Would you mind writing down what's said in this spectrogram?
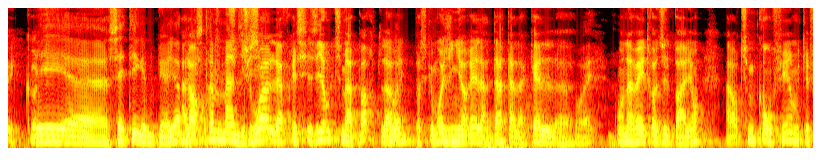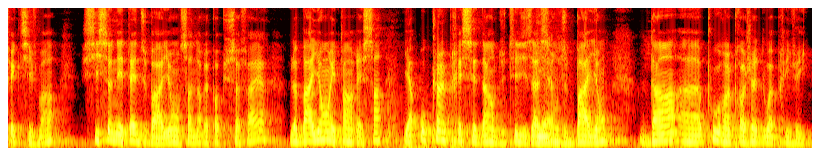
Et euh, c'était une période extrêmement tu, difficile. Tu vois la précision que tu m'apportes là, parce que moi j'ignorais la date à laquelle euh, on avait introduit le baillon. Alors tu me confirmes qu'effectivement, si ce n'était du baillon, ça n'aurait pas pu se faire. Le baillon étant récent, il n'y a aucun précédent d'utilisation du baillon dans, euh, pour un projet de loi privé.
